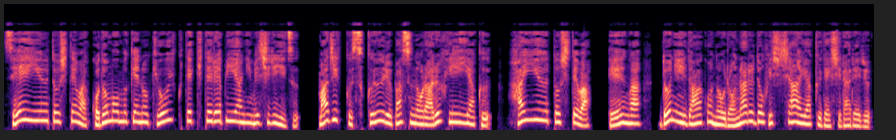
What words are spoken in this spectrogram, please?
声優としては子供向けの教育的テレビアニメシリーズ、マジックスクールバスのラルフィー役、俳優としては映画、ドニー・ダーコのロナルド・フィッシャー役で知られる。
